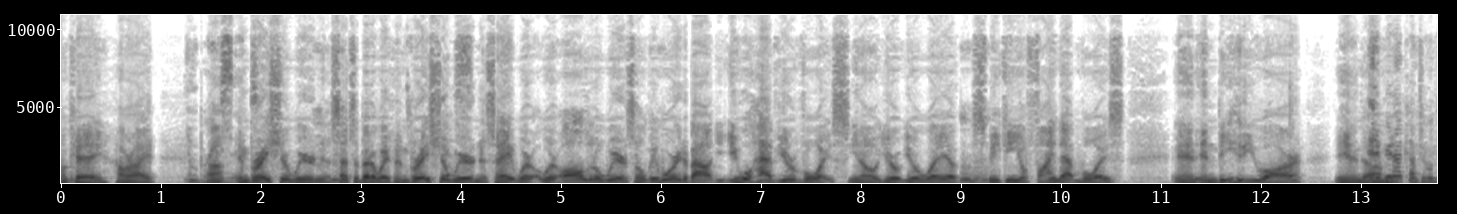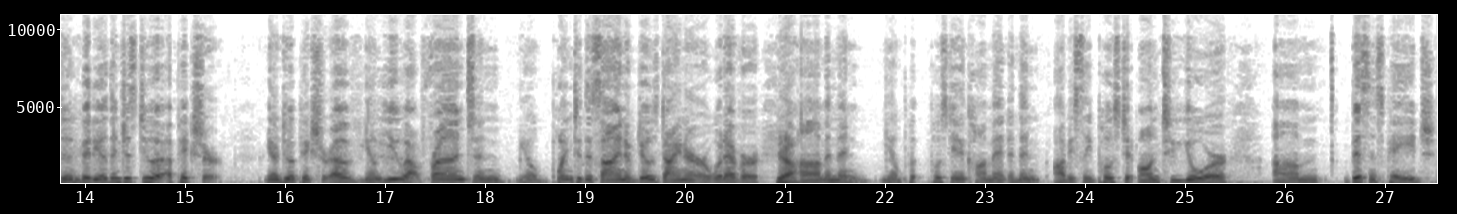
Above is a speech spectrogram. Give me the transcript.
Okay. All right. Mm-hmm. Embrace Uh, it. Mm-hmm. Embrace your weirdness. That's a better way to embrace your Yes. weirdness. Hey, we're we're all a little weird, so don't be Mm-hmm. worried about. You will have your voice. You know, your your way of Mm-hmm. speaking. You'll find that voice, and and be who you are. And, um, And if you're not comfortable doing video, then just do a, a picture. you know, do a picture of you know you out front and you know pointing to the sign of Joe's Diner or whatever. Yeah. Um, and then you know put, posting a comment, and then obviously post it onto your um, business page.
